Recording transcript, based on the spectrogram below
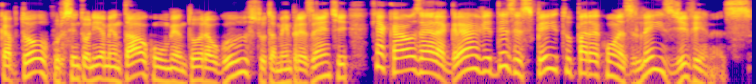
Captou, por sintonia mental com o mentor Augusto, também presente, que a causa era grave desrespeito para com as leis divinas.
